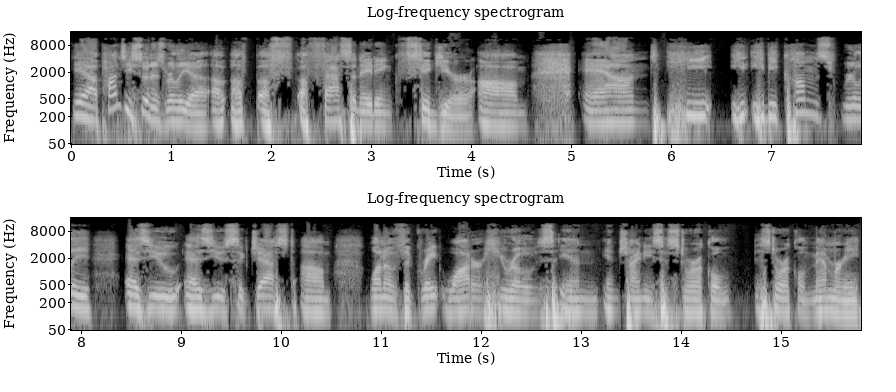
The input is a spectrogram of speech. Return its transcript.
yeah. Pan Sun is really a, a, a, a fascinating figure, um, and he, he, he becomes really, as you as you suggest, um, one of the great water heroes in in Chinese historical historical memory,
